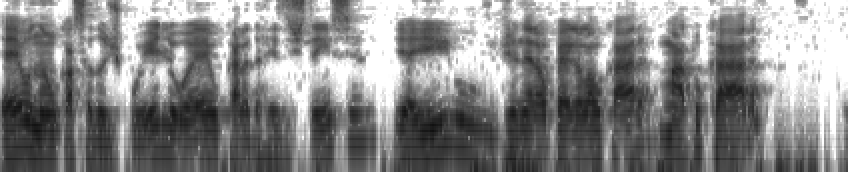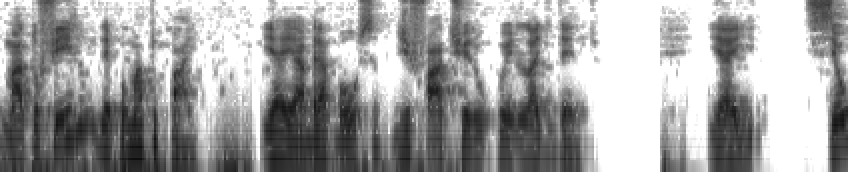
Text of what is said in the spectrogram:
é ou não o caçador de coelho, ou é o cara da resistência, e aí o general pega lá o cara, mata o cara, mata o filho, e depois mata o pai. E aí abre a bolsa, de fato tira o coelho lá de dentro. E aí, se eu.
